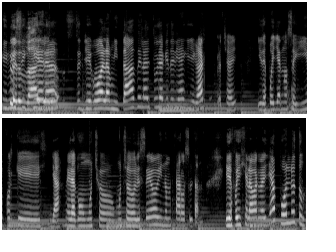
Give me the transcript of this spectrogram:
Y ni siquiera se llegó a la mitad de la altura que tenía que llegar, ¿cachai? Y después ya no seguí porque ya era como mucho mucho deseo y no me estaba resultando. Y después dije a la barba, ya ponlo tú.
